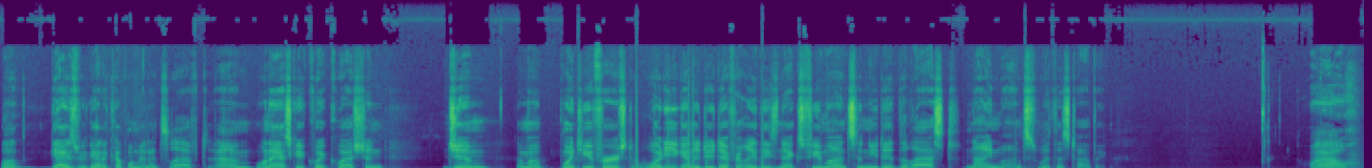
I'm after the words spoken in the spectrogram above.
Well, guys, we've got a couple minutes left. Um, want to ask you a quick question. Jim, I'm going to point to you first. What are you going to do differently these next few months than you did the last nine months with this topic? Wow.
